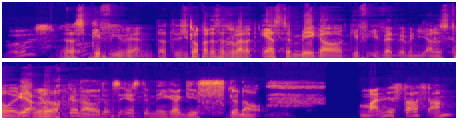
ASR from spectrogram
Was? Das? GIF-Event. Das- Ich glaube, das ist ja sogar das erste Mega-GIF-Event, wenn mich nicht alles täuscht, Ja, oder? genau. Das erste Mega-GIF, genau. Wann ist das am?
